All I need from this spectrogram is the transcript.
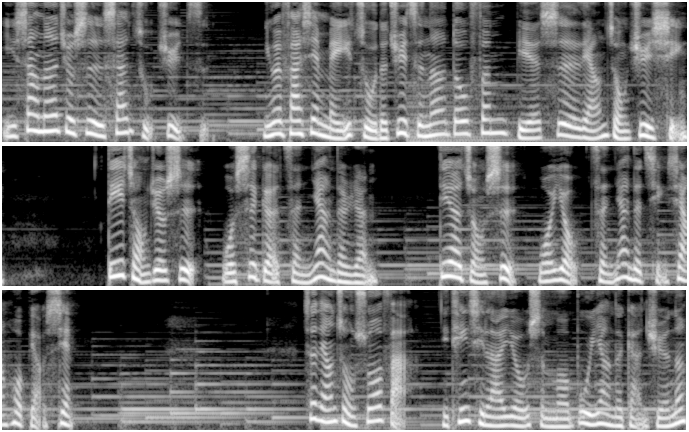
以上呢，就是三组句子。你会发现每一组的句子呢，都分别是两种句型。第一种就是我是个怎样的人，第二种是我有怎样的倾向或表现。这两种说法，你听起来有什么不一样的感觉呢？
